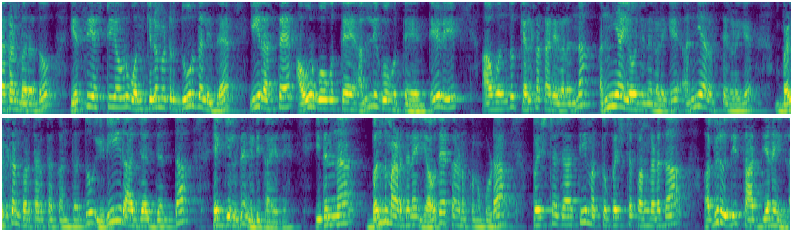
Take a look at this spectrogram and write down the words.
ತಗೊಂಡು ಬರೋದು. ಎಸ್ ಸಿ ಎಸ್ ಟಿ ಅವರು ಒಂದು ಕಿಲೋಮೀಟರ್ ದೂರದಲ್ಲಿದ್ರೆ ಈ ರಸ್ತೆ ಅವ್ರಿಗೋಗುತ್ತೆ, ಅಲ್ಲಿಗೋಗುತ್ತೆ ಅಂತೇಳಿ ಆ ಒಂದು ಕೆಲಸ ಕಾರ್ಯಗಳನ್ನು ಅನ್ಯ ಯೋಜನೆಗಳಿಗೆ, ಅನ್ಯ ರಸ್ತೆಗಳಿಗೆ ಬಳಸ್ಕೊಂಡು ಬರ್ತಾ ಇರ್ತಕ್ಕಂಥದ್ದು ಇಡೀ ರಾಜ್ಯಾದ್ಯಂತ ಹೆಗ್ಗಿಲ್ಲದೆ ನಡೀತಾ ಇದೆ. ಇದನ್ನ ಬಂದ್ ಮಾಡದೇನೆ ಯಾವುದೇ ಕಾರಣಕ್ಕೂ ಕೂಡ ಪರಿಷ್ಠ ಜಾತಿ ಮತ್ತು ಪರಿಷ್ಠ ಪಂಗಡದ ಅಭಿವೃದ್ಧಿ ಸಾಧ್ಯನೇ ಇಲ್ಲ.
